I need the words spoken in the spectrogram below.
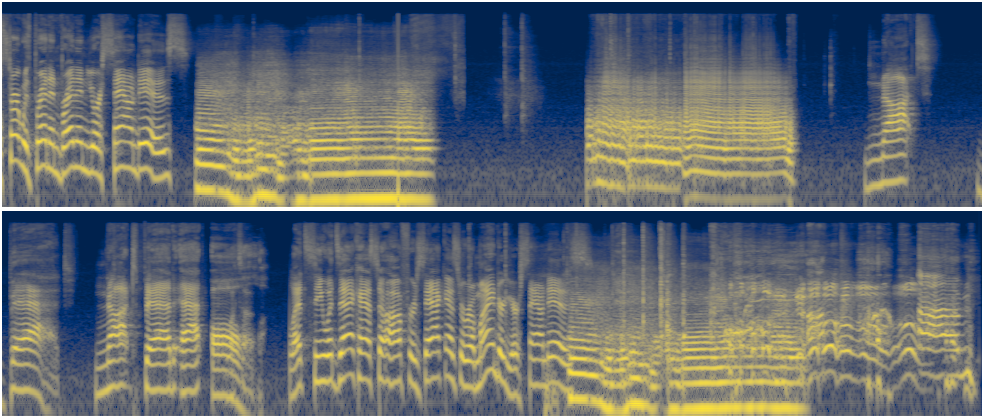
We'll start with Brennan. Brennan, your sound is. Not bad. Not bad at all. Let's see what Zach has to offer. Zach, as a reminder, your sound is.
